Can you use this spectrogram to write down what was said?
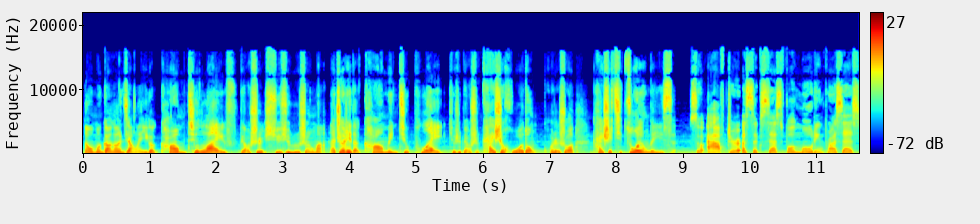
那我们刚刚讲了一个 come to life，表示栩栩如生嘛。那这里的 come into play 就是表示开始活动，或者说开始起作用的意思。 So after a successful molding process,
